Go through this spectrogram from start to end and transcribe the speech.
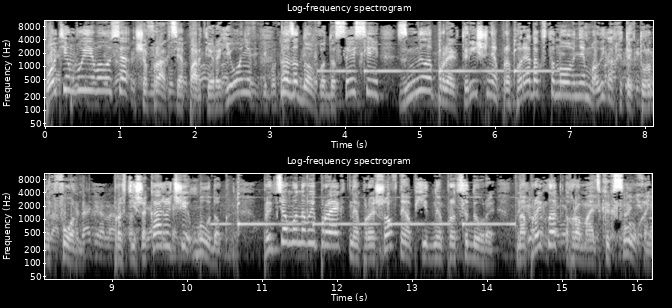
Потім виявилося, що фракція партії регіонів незадовго до сесії змінила проект рішення про порядок встановлення малих архітектурних форм, простіше кажучи, будок. При цьому новий проект не пройшов необхідної процедури, наприклад, громадських слухань.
